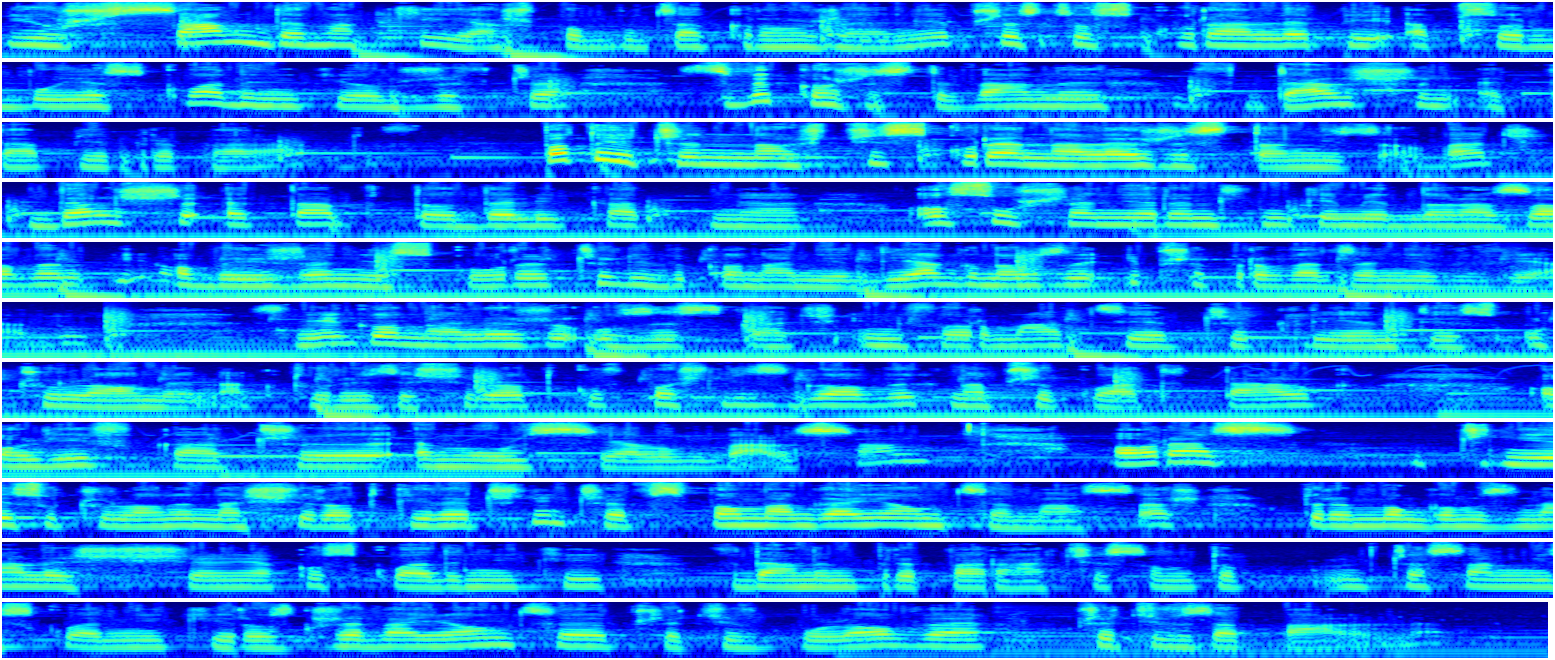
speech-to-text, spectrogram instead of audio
Już sam demakijaż pobudza krążenie, przez co skóra lepiej absorbuje składniki odżywcze z wykorzystywanych w dalszym etapie preparatów. Po tej czynności skórę należy stonizować. Dalszy etap to delikatne osuszenie ręcznikiem jednorazowym i obejrzenie skóry, czyli wykonanie diagnozy i przeprowadzenie wywiadu. Z niego należy uzyskać informację, czy klient jest uczulony na któryś ze środków poślizgowych, np. talk, oliwka czy emulsja lub balsam oraz czy nie jest uczulony na środki lecznicze wspomagające masaż, które mogą znaleźć się jako składniki w danym preparacie. Są to czasami składniki rozgrzewające, przeciwbólowe, przeciwzapalne.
